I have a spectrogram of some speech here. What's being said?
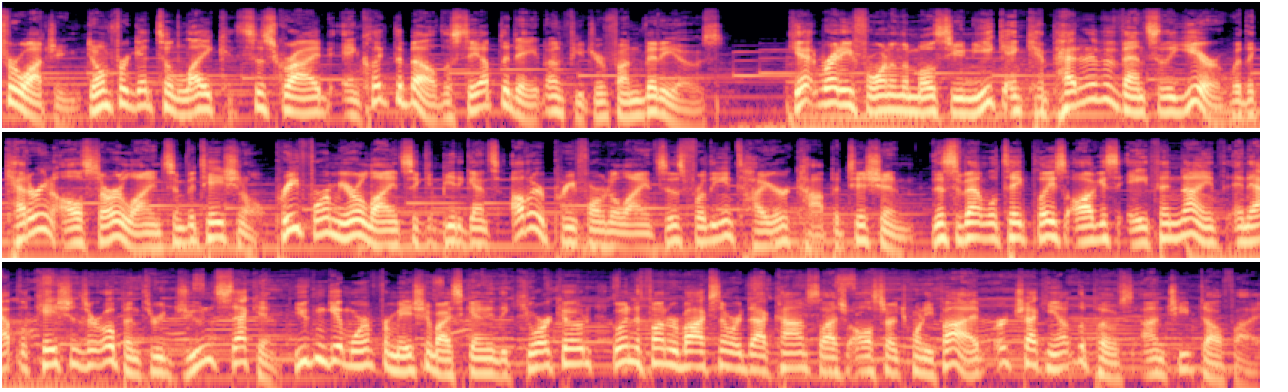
for watching. Don't forget to like, subscribe, and click the bell to stay up to date on future fun videos. Get ready for one of the most unique and competitive events of the year with the Kettering All Star Alliance Invitational. Preform your alliance to compete against other preformed alliances for the entire competition. This event will take place August 8th and 9th, and applications are open through June 2nd. You can get more information by scanning the QR code, going to funroboticsnetwork.com slash allstar25, or checking out the post on Chief Delphi.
